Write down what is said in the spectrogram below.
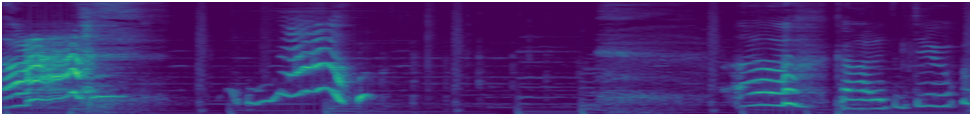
ah no. Oh god, it's a dupe.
